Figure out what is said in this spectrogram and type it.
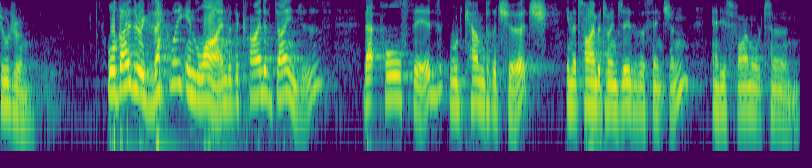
children. Well, those are exactly in line with the kind of dangers that Paul said would come to the church in the time between Jesus' ascension and his final return.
